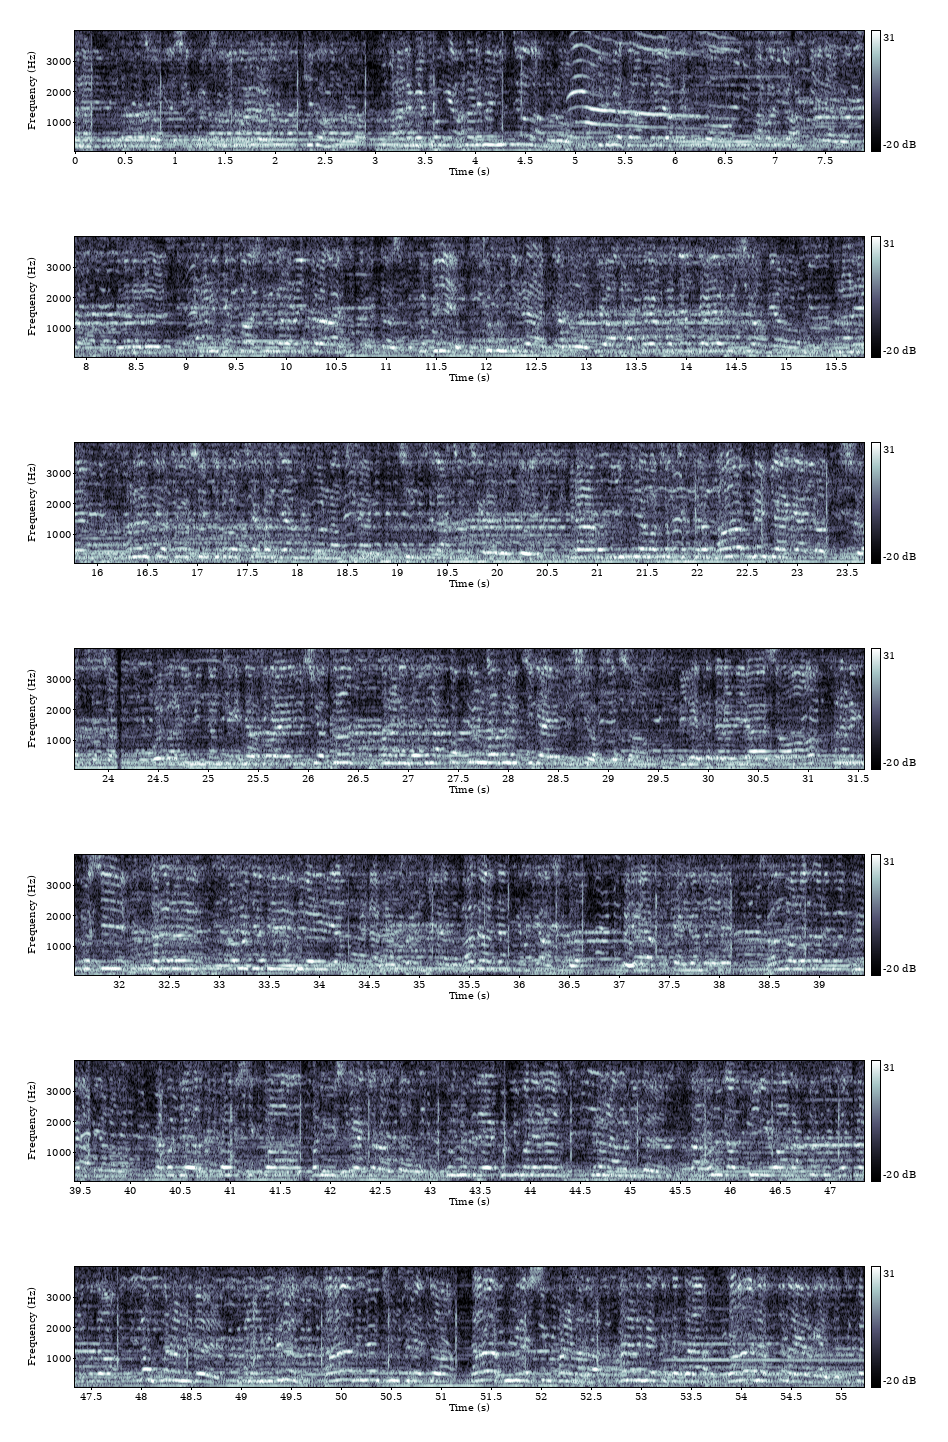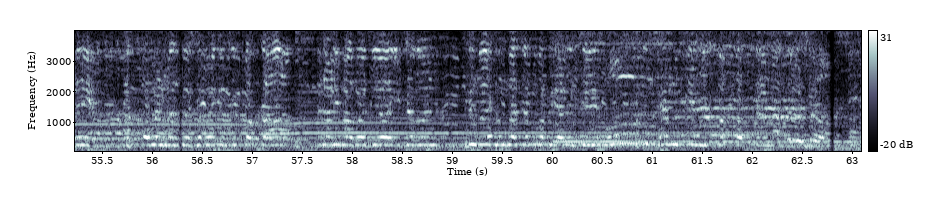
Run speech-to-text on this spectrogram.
하나님 세워주신 그 주님을 기도함으로 하나님을 경외 하나님을 인정함으로 믿음의 사람들을 옆에 두고 아버지와 함께 일하면서 이 나라를 하나님 기뻐하시는 나라로 이끌어갈 수 있도록 인도하시고 그 길이 좁은 길이라 할지라도 주여 하나 타격하지 않게 하여 주시오며 하나님 하나님께서 세우신 기도로 시작한 대한민국을 남치는 신실한 정책이라든지 이 나라로 이민영업 정책들은 다 폐기하게 하여 주시옵소서. 올바른 이민 정책이 세워지게 하여 주시옵고 하나님 모든 악법들을 다 물리치게 하여 주시옵소서. 미래 세대를 위하여서 하나님 그것이 나라를 아버지의 미래 미래를 위한 길이라면 좋은 길이라도 마다하지 않게 하게 하시고 그 여야 국회 의원들이 정말로 하나님을 위하여 아버지의 의식과 권위의식에 들어서 국민들의 군림하려는 그런 아버지들 또 온갖 비리와 저지르는 것도 뻔뻔한 이들 하나님 이들은 다 내년 중선에서 다 국민의 심판을 받아 하나님의 뜻에 따라 다 낙선하여 하게 하시고 특별히 악법을 만들어서 보이는 기법과 하나님 아버지와 이상한 생활 동반전법이라든지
